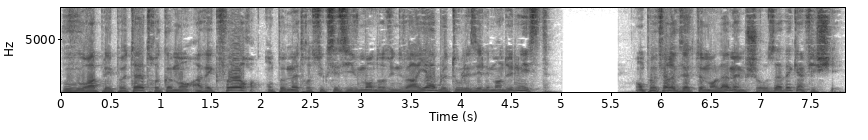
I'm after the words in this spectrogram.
Vous vous rappelez peut-être comment, avec for, on peut mettre successivement dans une variable tous les éléments d'une liste. On peut faire exactement la même chose avec un fichier.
